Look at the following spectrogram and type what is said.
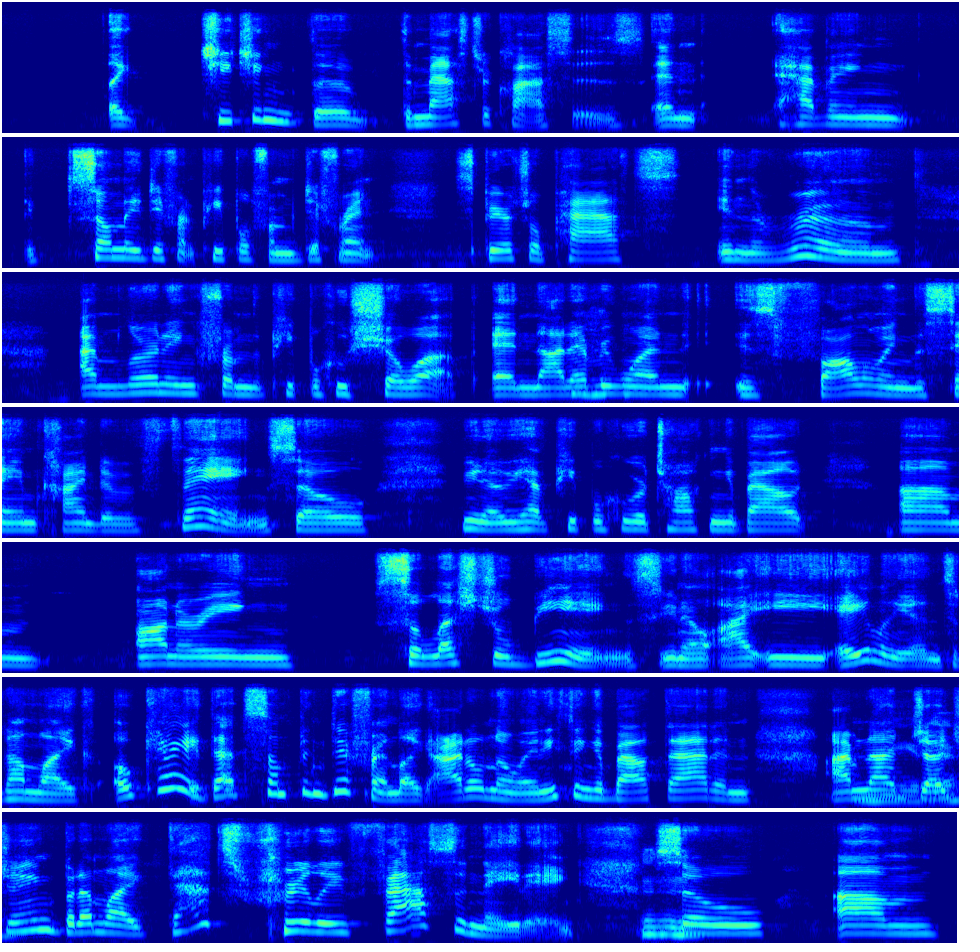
like teaching the the master classes and having so many different people from different spiritual paths in the room I'm learning from the people who show up, and not mm-hmm. everyone is following the same kind of thing. So, you know, you have people who are talking about um, honoring celestial beings, you know, i.e., aliens. And I'm like, okay, that's something different. Like, I don't know anything about that, and I'm not judging, but I'm like, that's really fascinating. Mm-hmm. So, um,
